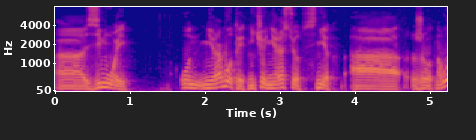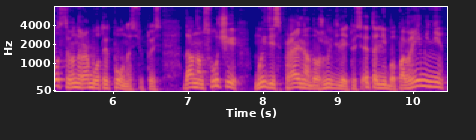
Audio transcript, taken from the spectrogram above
э, зимой он не работает, ничего не растет, снег, а животноводство он работает полностью. То есть в данном случае мы здесь правильно должны делить. То есть это либо по времени,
